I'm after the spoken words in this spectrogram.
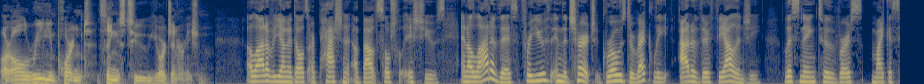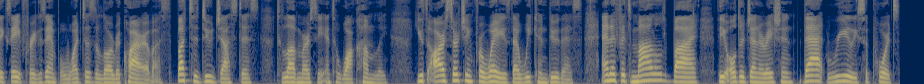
are all really important things to your generation. A lot of young adults are passionate about social issues, and a lot of this for youth in the church grows directly out of their theology. Listening to verse Micah 6 8, for example, what does the Lord require of us? But to do justice, to love mercy, and to walk humbly. Youth are searching for ways that we can do this. And if it's modeled by the older generation, that really supports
